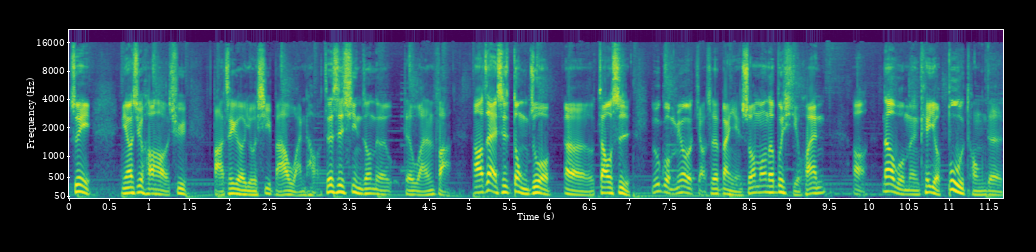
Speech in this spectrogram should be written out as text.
所以你要去好好去把这个游戏把它玩好，这是性中的的玩法。然后再是动作，呃，招式，如果没有角色扮演，双方都不喜欢哦，那我们可以有不同的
